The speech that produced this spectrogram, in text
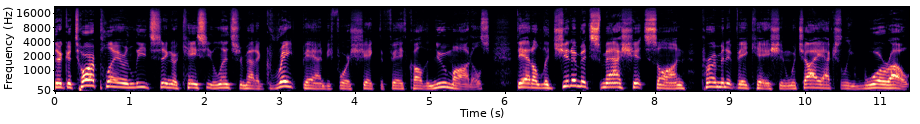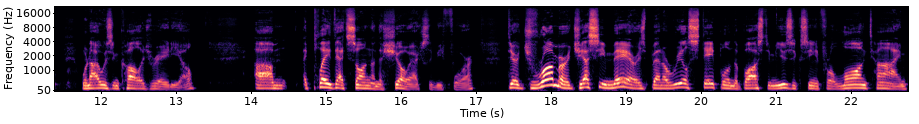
Their guitar player and lead singer, Casey Lindstrom, had a great band before Shake the Faith called the New Models. They had a legitimate smash hit song, Permanent Vacation, which I actually wore out when I was in college radio. Um, I played that song on the show actually before. Their drummer, Jesse Mayer, has been a real staple in the Boston music scene for a long time,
